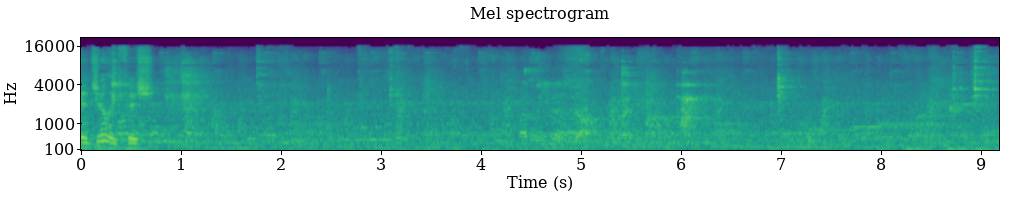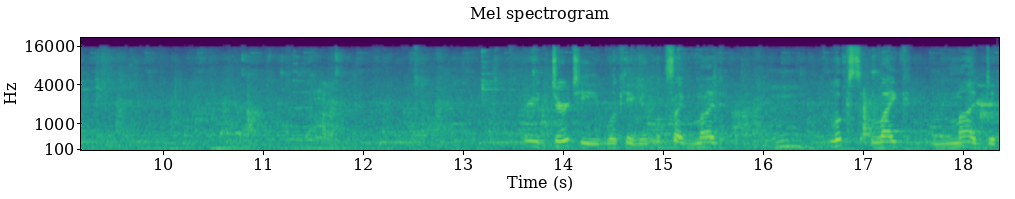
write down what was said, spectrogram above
a jellyfish. Very dirty looking. It looks like mud. Mm. Looks like mud.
